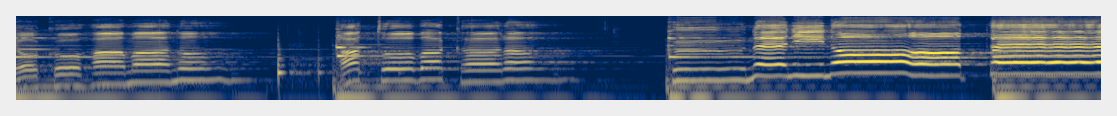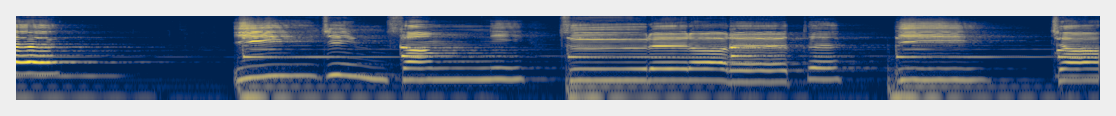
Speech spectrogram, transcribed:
横浜の後場から船に乗って偉人さんに連れられて行っちゃう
